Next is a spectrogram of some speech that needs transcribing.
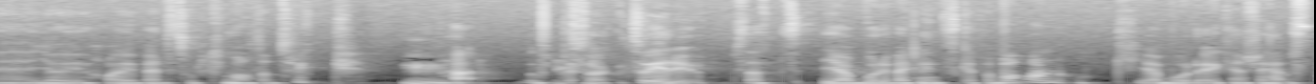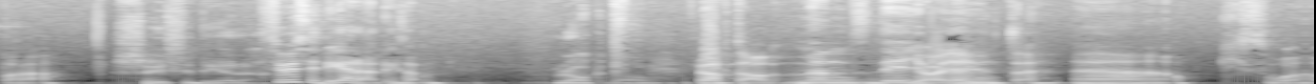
Eh, jag har ju väldigt stort klimatavtryck Mm, här uppe. exakt. Så är det ju. Så att jag borde verkligen inte skaffa barn och jag borde kanske helst bara Suicidera. suicidera liksom. Rakt av. Rakt av. Men det gör jag ju inte. Eh, och så. Så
